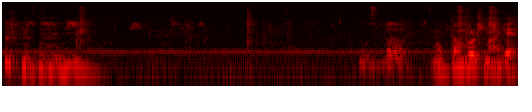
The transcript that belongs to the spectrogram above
మొత్తం ఫ్రూట్స్ నాకే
